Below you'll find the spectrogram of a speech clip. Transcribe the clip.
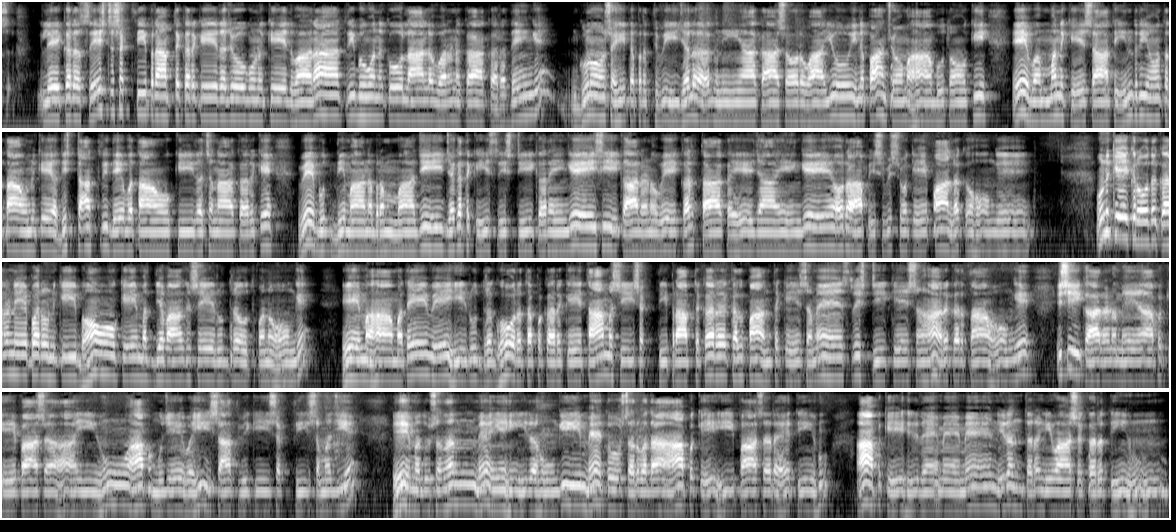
लेकर श्रेष्ठ शक्ति प्राप्त करके रजोगुण के द्वारा त्रिभुवन को लाल वर्ण का कर देंगे। गुणों सहित पृथ्वी, जल, अग्नि, आकाश और वायु, इन पाँचों महाभूतों की एवं मन के साथ इंद्रियों तथा उनके अधिष्ठात्री देवताओं की रचना करके वे बुद्धिमान ब्रह्मा जी जगत की सृष्टि करेंगे। इसी कारण वे कर्ता कहे जाएँगे और आप इस विश्व के पालक होंगे। उनके क्रोध करने पर उनकी भावों के मध्य भाग से रुद्र उत्पन्न होंगे। हे महामते, वे ही रुद्र घोर तप करके तामसी शक्ति प्राप्त कर कल्पांत के समय सृष्टि के संहार करता होंगे। इसी कारण मैं आपके पास आई हूँ। आप मुझे वही सात्विकी शक्ति समझिए। हे मधुसूदन, मैं यही रहूँगी। मैं तो सर्वदा आपके ही पास रहती हूँ। आपके हृदय में मैं निरंतर निवास करती हूँ।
